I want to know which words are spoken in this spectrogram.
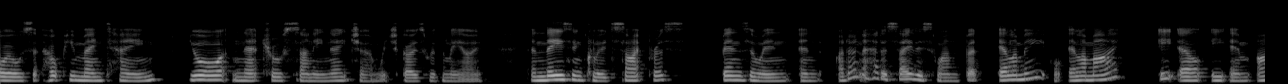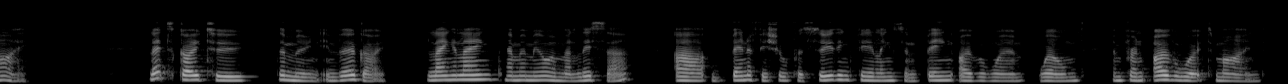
oils that help you maintain your natural sunny nature, which goes with Leo and these include cypress, benzoin, and I don't know how to say this one, but elemi or elemi, E L E M I. Let's go to the moon in Virgo. Ylang ylang, chamomile, and melissa are beneficial for soothing feelings and being overwhelmed and for an overworked mind.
